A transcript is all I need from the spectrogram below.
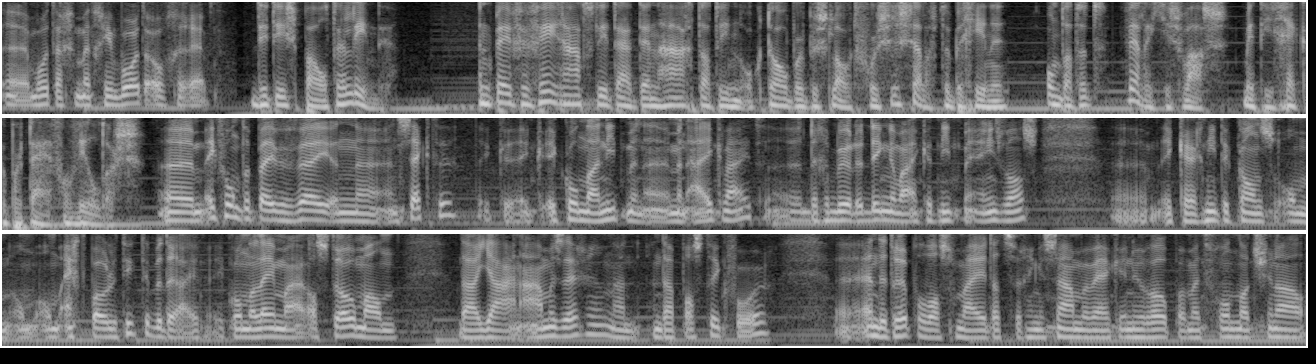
uh, wordt er met geen woord over gerept. Dit is Paul Terlinde. Een PVV-raadslid uit Den Haag dat in oktober besloot voor zichzelf te beginnen omdat het welletjes was met die gekke partij van Wilders. Uh, ik vond de PVV een, uh, een secte. Ik, ik, ik, kon daar niet mijn, uh, mijn ei kwijt. er gebeurden dingen waar ik het niet mee eens was. Ehm, ik kreeg niet de kans om, om, om echt politiek te bedrijven. Ik kon alleen maar als stroomman daar ja en amen zeggen. Nou, en daar paste ik voor. Eh, en de druppel was voor mij dat ze gingen samenwerken in Europa... met Front Nationaal,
